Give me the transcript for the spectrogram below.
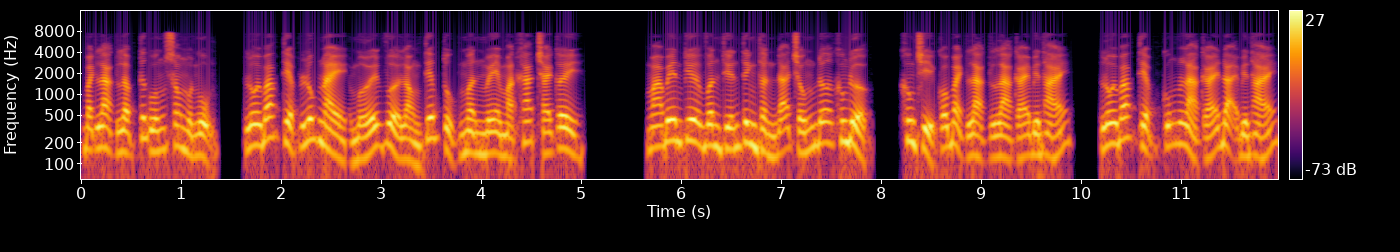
Bạch lạc lập tức uống xong một ngụm, lôi bác tiệp lúc này mới vừa lòng tiếp tục mân mê mặt khác trái cây. Mà bên kia Vân Thiến tinh thần đã chống đỡ không được, không chỉ có bạch lạc là cái biến thái, lôi bác tiệp cũng là cái đại biến thái.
